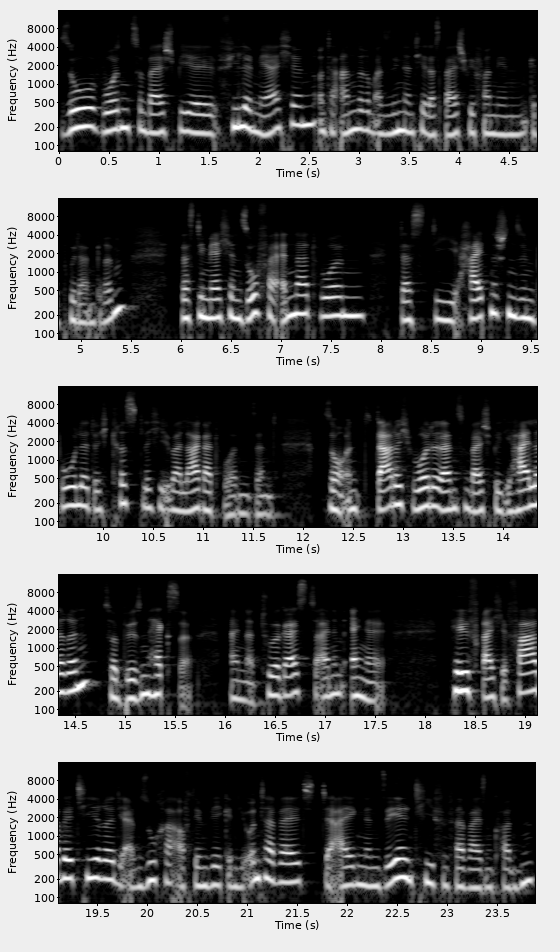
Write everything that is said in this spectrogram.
So wurden zum Beispiel viele Märchen, unter anderem, also sie nennt hier das Beispiel von den Gebrüdern Grimm, dass die Märchen so verändert wurden, dass die heidnischen Symbole durch christliche überlagert worden sind. So, und dadurch wurde dann zum Beispiel die Heilerin zur bösen Hexe, ein Naturgeist zu einem Engel. Hilfreiche Fabeltiere, die einem Sucher auf dem Weg in die Unterwelt der eigenen Seelentiefen verweisen konnten,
